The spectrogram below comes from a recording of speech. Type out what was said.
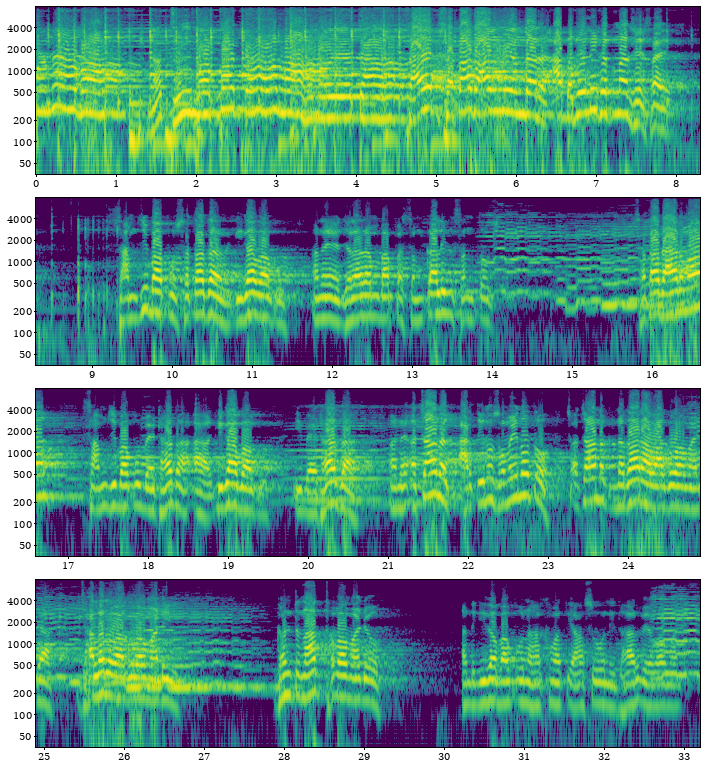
મનાવા નથી મફત મળતા સાહેબ સત્તાધારની અંદર આ બધેલી ઘટના છે સાહેબ. શામજી બાપુ સત્તાધાર ગીગા બાપુ અને જલારામ બાપા સમકાલીન સંતો છે. સતાધારમાં શામજી બાપુ બેઠા હતા, આ ગીગા બાપુ. એ બેઠા હતા અને અચાનક આરતીનો સમય નહોતો અચાનક નગારા વાગવા માંડ્યા, ઝાલર વાગવા માંડી, ઘંટનાદ થવા માંડ્યો અને ગીગા બાપુના આંખમાંથી આંસુઓની ધાર વહેવા માંડી.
